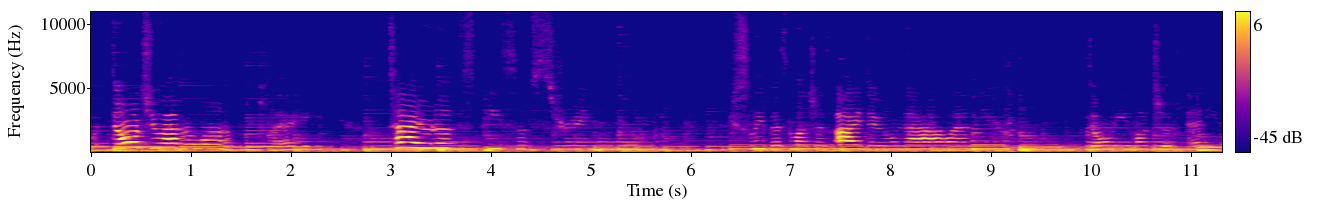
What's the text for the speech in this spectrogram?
But don't you ever want to play? I'm tired of this piece of string. You sleep as much as I do now, of anything.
